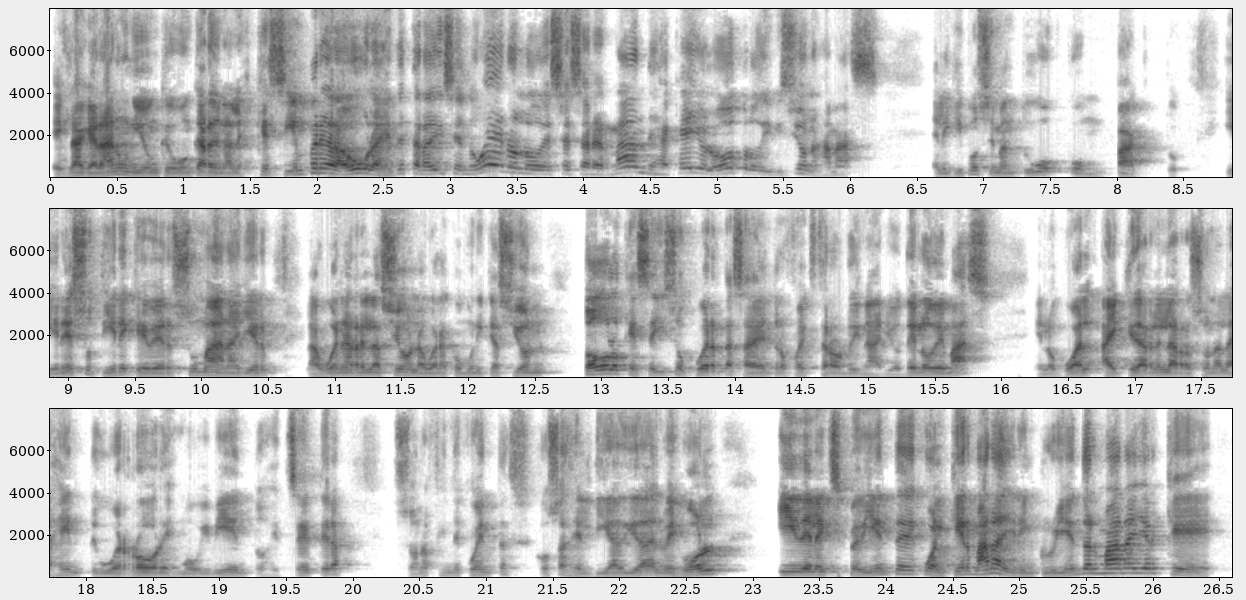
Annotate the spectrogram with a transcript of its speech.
es la gran unión que hubo en Cardenales, que siempre la hubo. La gente estará diciendo, bueno, lo de César Hernández, aquello, lo otro, división, jamás. El equipo se mantuvo compacto. Y en eso tiene que ver su manager, la buena relación, la buena comunicación. Todo lo que se hizo puertas adentro fue extraordinario. De lo demás, en lo cual hay que darle la razón a la gente, hubo errores, movimientos, etcétera. Son a fin de cuentas cosas del día a día del béisbol y del expediente de cualquier manager, incluyendo el manager que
